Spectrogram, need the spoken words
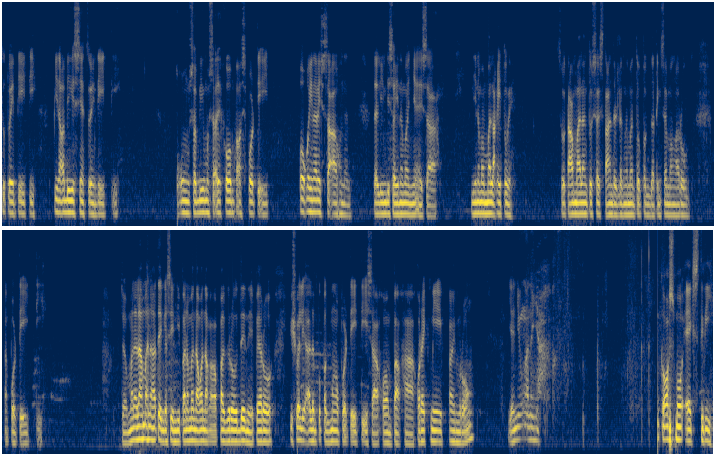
to 2080. Pinaka-biggest niya 2080. Kung sabi mo sa Compact 48, okay na rin sa ahonan. Dahil yung design naman niya is uh, hindi naman malaki to eh. So tama lang to sa standard lang naman to pagdating sa mga road na 4080. So malalaman natin kasi hindi pa naman ako nakakapag-road din eh. Pero usually alam ko pag mga 4080 is uh, compact ha. Correct me if I'm wrong. Yan yung ano niya. Cosmo X3.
